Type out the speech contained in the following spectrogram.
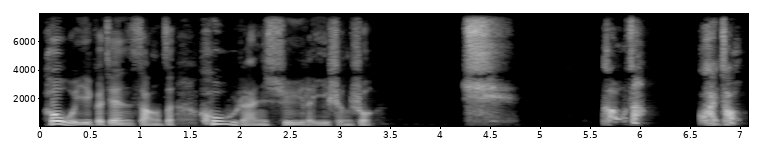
后一个尖嗓子忽然嘘了一声，说：“嘘，狗子，快走！”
